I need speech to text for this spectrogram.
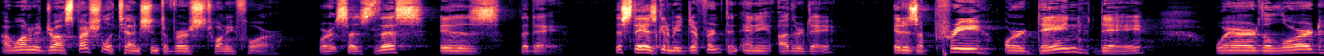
I wanted to draw special attention to verse 24, where it says, This is the day. This day is going to be different than any other day. It is a preordained day where the Lord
